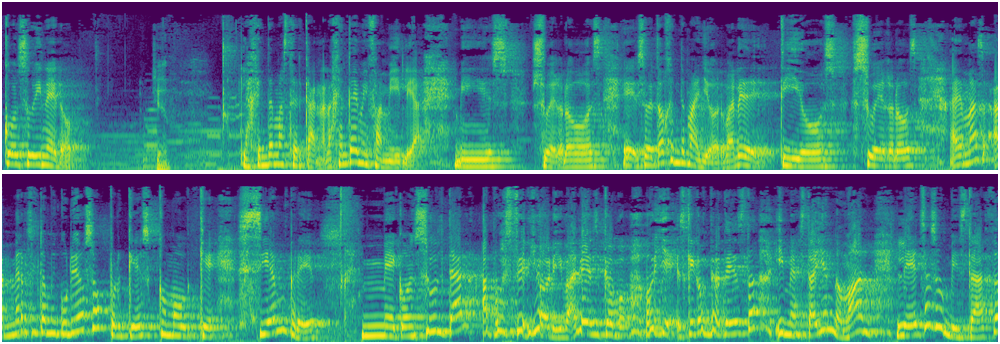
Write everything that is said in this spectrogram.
con su dinero? La gente más cercana, la gente de mi familia, mis suegros, eh, sobre todo gente mayor, ¿vale? Tíos, suegros. Además, a mí me resulta muy curioso porque es como que siempre me consultan a posteriori, ¿vale? Es como, oye, es que contraté esto y me está yendo mal. Le echas un vistazo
